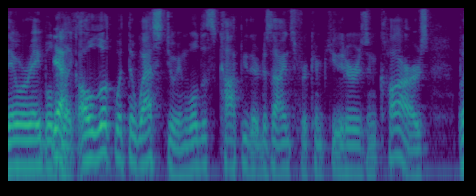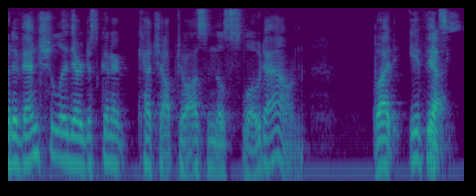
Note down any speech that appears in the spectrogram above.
They were able to like, oh look what the West's doing. We'll just copy their designs for computers and cars, but eventually they're just going to catch up to us and they'll slow down. But if yes. it's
